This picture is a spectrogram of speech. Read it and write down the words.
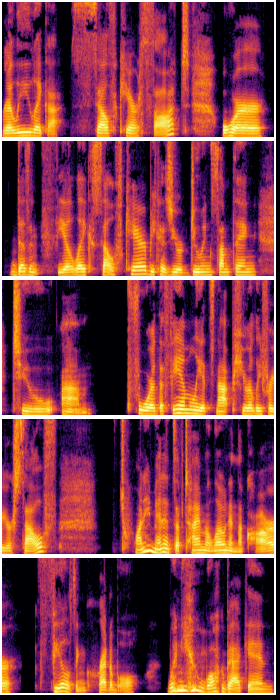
really like a self care thought or doesn't feel like self care because you're doing something to, um, for the family, it's not purely for yourself. 20 minutes of time alone in the car feels incredible when you walk back in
